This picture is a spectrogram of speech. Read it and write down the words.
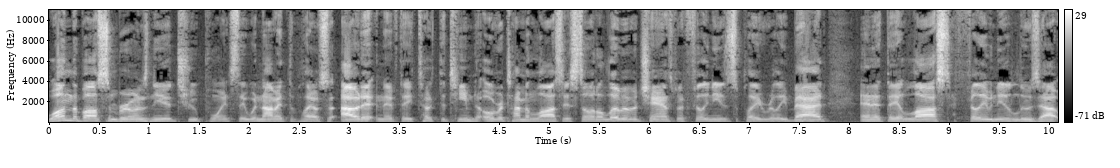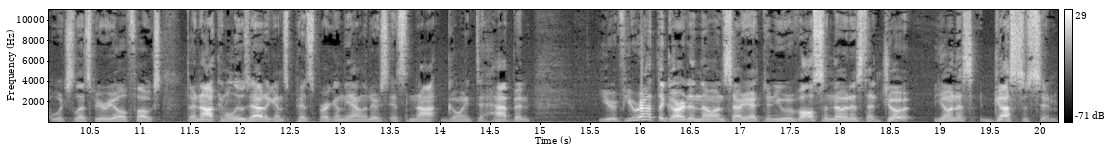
One, the Boston Bruins needed two points. They would not make the playoffs without it, and if they took the team to overtime and lost, they still had a little bit of a chance, but Philly needed to play really bad. And if they lost, Philly would need to lose out, which, let's be real, folks, they're not going to lose out against Pittsburgh and the Islanders. It's not going to happen. You, if you were at the Garden, though, on Saturday afternoon, you would have also noticed that jo- Jonas Gustavsson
